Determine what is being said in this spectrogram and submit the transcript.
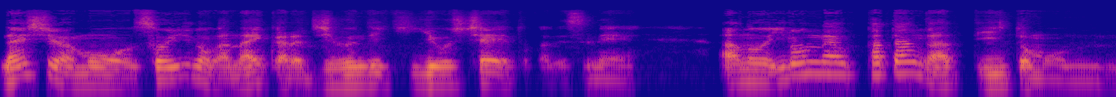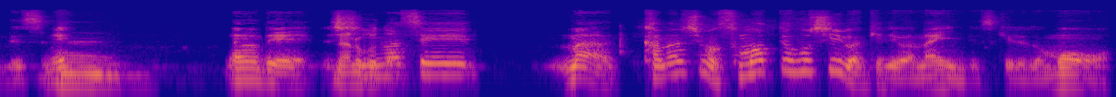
ないしはもうそういうのがないから自分で起業しちゃえとかですね。あの、いろんなパターンがあっていいと思うんですね。うんなので、親和性、まあ、必ずしも染まってほしいわけではないんですけれども、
